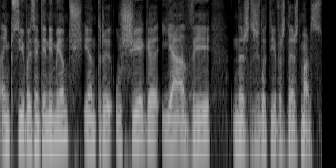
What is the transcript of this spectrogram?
em possíveis entendimentos entre o Chega e a AD nas legislativas de 10 de março.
